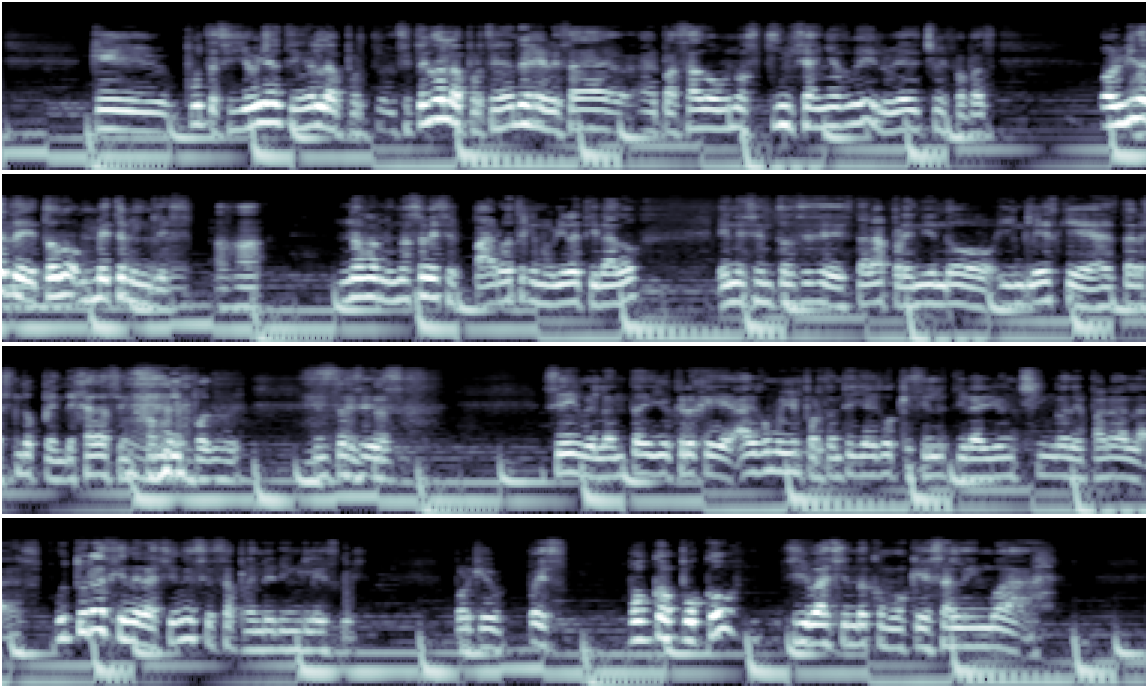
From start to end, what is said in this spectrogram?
Que, puta, si yo hubiera tenido la oportunidad, si tengo la oportunidad de regresar al pasado unos 15 años, güey, le hubiera dicho a mis papás, olvídate de todo, méteme inglés. Ajá. No mames, no sabes el parote que me hubiera tirado en ese entonces de estar aprendiendo inglés que estar haciendo pendejadas en Home Depot, güey. Entonces. Sí, güey, yo creo que algo muy importante y algo que sí le tiraría un chingo de paro a las futuras generaciones es aprender inglés, güey. Porque, pues, poco a poco sí va siendo como que esa lengua,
